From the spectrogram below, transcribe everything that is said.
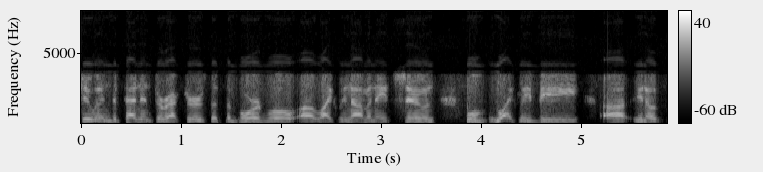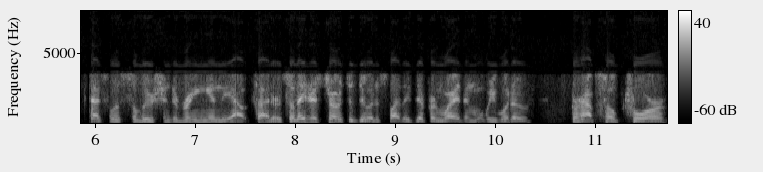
two independent directors that the board will uh, likely nominate soon will likely be, uh, you know, Tesla's solution to bringing in the outsiders. So they just chose to do it a slightly different way than what we would have perhaps hoped for.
